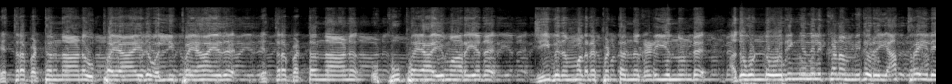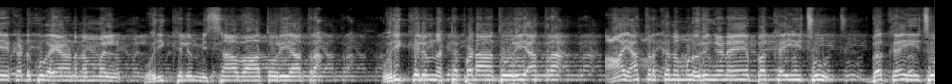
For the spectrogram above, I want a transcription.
എത്ര പെട്ടെന്നാണ് ഉപ്പയായത് വല്ലിപ്പയായത്? എത്ര പെട്ടെന്നാണ് ഉപ്പൂപ്പയായി മാറിയത്? ജീവിതം വളരെ പെട്ടെന്ന് കഴിയുന്നുണ്ട്. അതുകൊണ്ട് ഒരുങ്ങി നിൽക്കണം. ഇതൊരു യാത്രയിലേക്ക് അടുക്കുകയാണ് നമ്മൾ. ഒരിക്കലും മിസ്സാവാത്ത ഒരു യാത്ര. ഒരിക്കലും നഷ്ടപ്പെടാത്ത ഒരു യാത്ര ആ യാത്രക്ക് നമ്മൾ ഒരുങ്ങണേ ബക്കൈച്ചു ബക്കൈച്ചു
